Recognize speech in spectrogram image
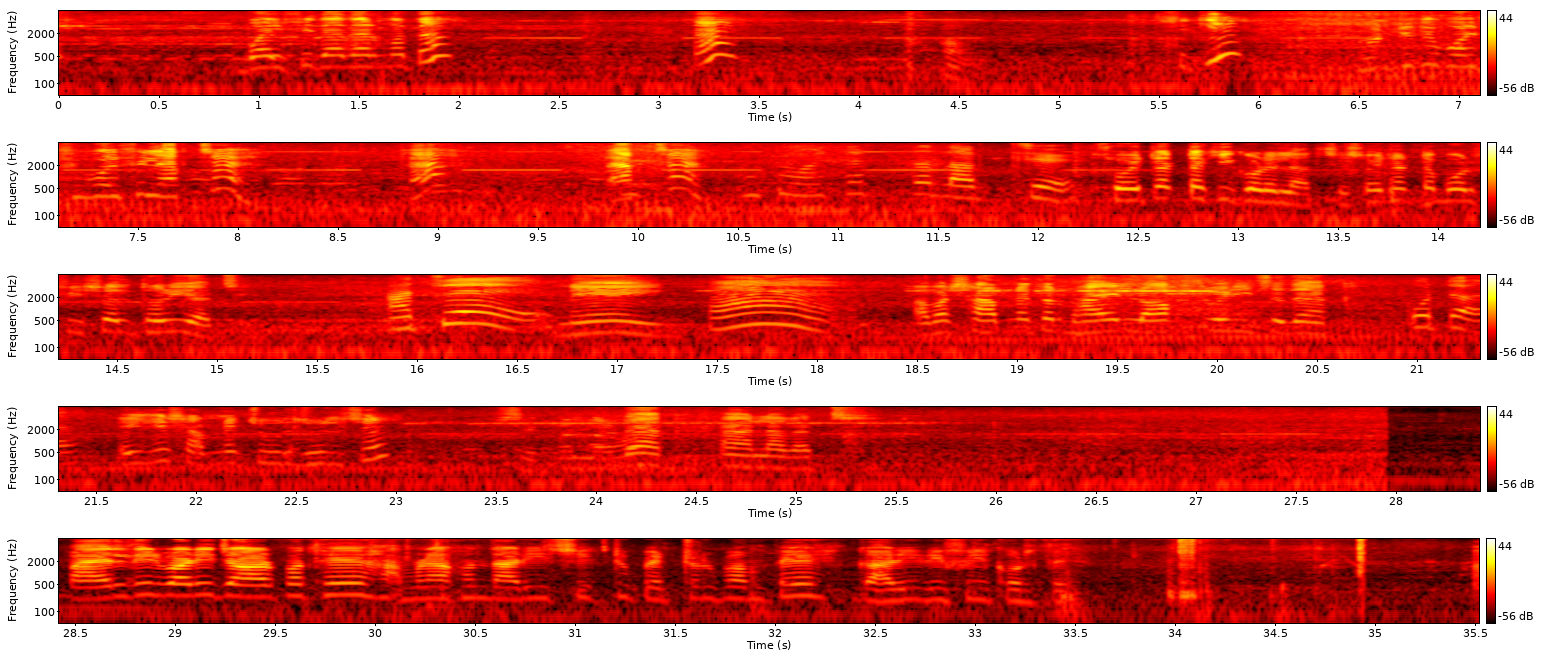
বলফি দাদার মতো। হ্যাঁ? শিখি ঘন্টুকে বলফি বলফি লাগছে? হ্যাঁ? লাগছে? সোয়েটারটা লাগছে। সোয়েটারটা কি করে লাগছে? সোয়েটারটা বরফির সাথে ধরি আছে। আছে। নেই। হ্যাঁ। আবার সামনে তোর ভাইয়ের লক্স বেরিয়েছে দেখ। কোথায়? এই যে সামনে চুল ঝুলছে। দেখ হ্যাঁ লাগাচ্ছি। পায়েলদির বাড়ি যাওয়ার পথে আমরা এখন দাঁড়িয়েছি একটু পেট্রোল পাম্পে গাড়ি রিফিল করতে।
